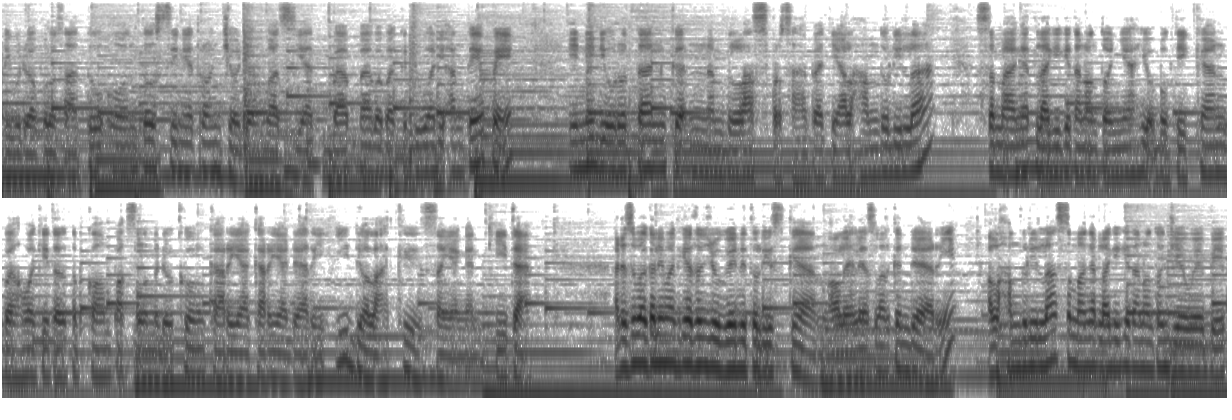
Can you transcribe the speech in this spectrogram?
2021 untuk sinetron jodoh wasiat bapak-bapak kedua di Antv. Ini di urutan ke-16 persahabat ya Alhamdulillah Semangat lagi kita nontonnya, yuk buktikan bahwa kita tetap kompak selalu mendukung karya-karya dari idola kesayangan kita. Ada sebuah kalimat kita juga yang dituliskan oleh Leslar Kendari. Alhamdulillah semangat lagi kita nonton JWB,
